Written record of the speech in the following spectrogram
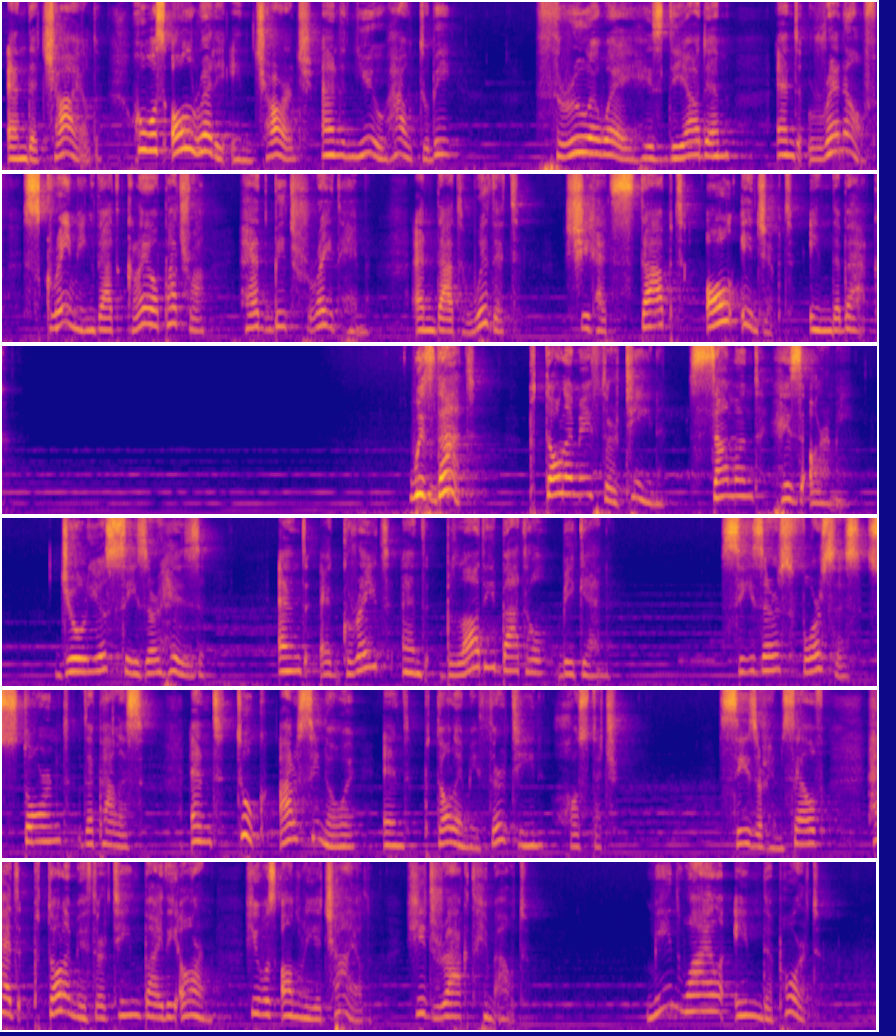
And the child, who was already in charge and knew how to be, threw away his diadem and ran off, screaming that Cleopatra had betrayed him and that with it she had stabbed all Egypt in the back. With that, Ptolemy XIII summoned his army, Julius Caesar his, and a great and bloody battle began. Caesar's forces stormed the palace and took Arsinoe and Ptolemy XIII hostage. Caesar himself had Ptolemy XIII by the arm. He was only a child. He dragged him out. Meanwhile, in the port,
